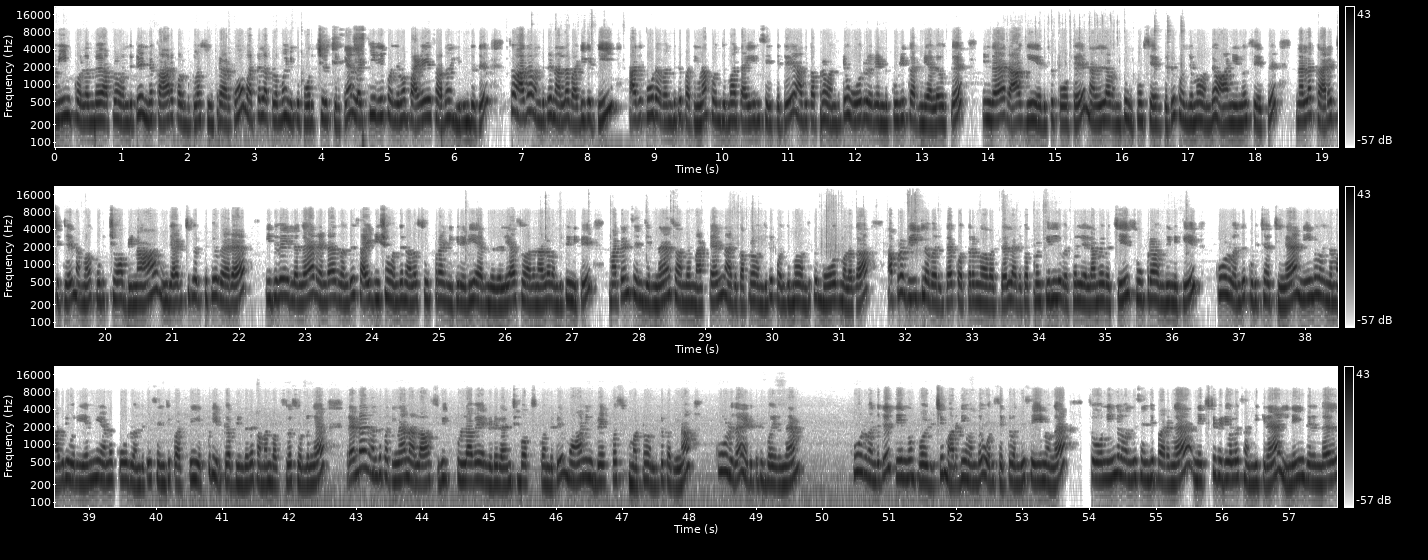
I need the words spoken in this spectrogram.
மீன் குழம்பு அப்புறம் வந்துட்டு இந்த கார குழம்புக்குலாம் சூப்பராக இருக்கும். வத்தல் அப்பளமும் இன்னைக்கு பொரிச்சு வச்சிருக்கேன். லக்கீலி கொஞ்சமாக பழைய சாதம் இருந்தது. ஸோ அதை வந்துட்டு நல்லா வடிகட்டி அது கூட வந்துட்டு பார்த்தீங்கன்னா கொஞ்சமாக தயிர் சேர்த்துட்டு அதுக்கப்புறம் வந்துட்டு ஒரு ரெண்டு குழி கரண்டி அளவுக்கு இந்த ராகியும் எடுத்து போட்டு நல்லா வந்துட்டு உப்பும் சேர்த்துட்டு கொஞ்சமாக வந்து ஆனியனும் சேர்த்து நல்லா கரைச்சிட்டு நம்ம குடிச்சோம் அப்படின்னா இங்கே அடிச்சுக்கிறதுக்கு வேற இதுவே இல்லைங்க. ரெண்டாவது வந்து சைட் டிஷ்ஷும் வந்து நல்லா சூப்பராக இன்றைக்கி ரெடியாக இருந்தது இல்லையா? ஸோ அதனால் வந்துட்டு இன்றைக்கி மட்டன் செஞ்சுருந்தேன். ஸோ அந்த மட்டன் அதுக்கப்புறம் வந்துட்டு கொஞ்சமாக வந்துட்டு மோர் மிளகா அப்புறம் வீட்டில் வறுத்த கொத்தரங்காய் வத்தல் அதுக்கப்புறம் கில்லு வத்தல் எல்லாமே வச்சு சூப்பராக வந்து இன்னைக்கு கூழ் வந்து குடிச்சாச்சுங்க. நீங்களும் இந்த மாதிரி ஒரு எம்மியான கூழ் வந்துட்டு செஞ்சு பார்த்து எப்படி இருக்குது அப்படின்றத கமெண்ட் பாக்ஸில் சொல்லுங்கள் ரெண்டாவது வந்து பார்த்திங்கன்னா நான் லாஸ்ட் வீக் ஃபுல்லாகவே என்னுடைய லஞ்ச் பாக்ஸ்க்கு வந்துட்டு மார்னிங் பிரேக்ஃபாஸ்ட் மட்டும் வந்துட்டு பார்த்தீங்கன்னா கூழ் தான் எடுத்துகிட்டு போயிருந்தேன். கூழ் வந்துட்டு தீர்ந்தும் போயிடுச்சு. மறுபடியும் வந்து ஒரு செட்டு வந்து செய்யணுங்க. ஸோ நீங்களும் வந்து செஞ்சு பாருங்க. நெக்ஸ்ட் வீடியோவில் சந்திக்கிறேன். இணைந்திருங்கள்.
